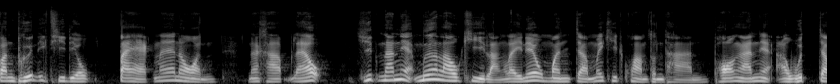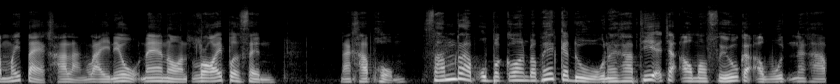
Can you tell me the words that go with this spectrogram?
ฟันพื้นอีกทีเดียวแตกแน่นอนนะครับ แล้วฮิตนั้นเนี่ย เมื่อเราขี่หลังไลเนลมันจะไม่คิดความทนทาน เพราะงั้นเนี่ย อาวุธจะไม่แตกคาหลังไลเนลแน่นอนร้อยเปอร์เซ็นต์นะครับผมสำหรับอุปกรณ์ประเภทกระดูกนะครับ ที่จะเอามาฟิลกับอาวุธนะครับ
